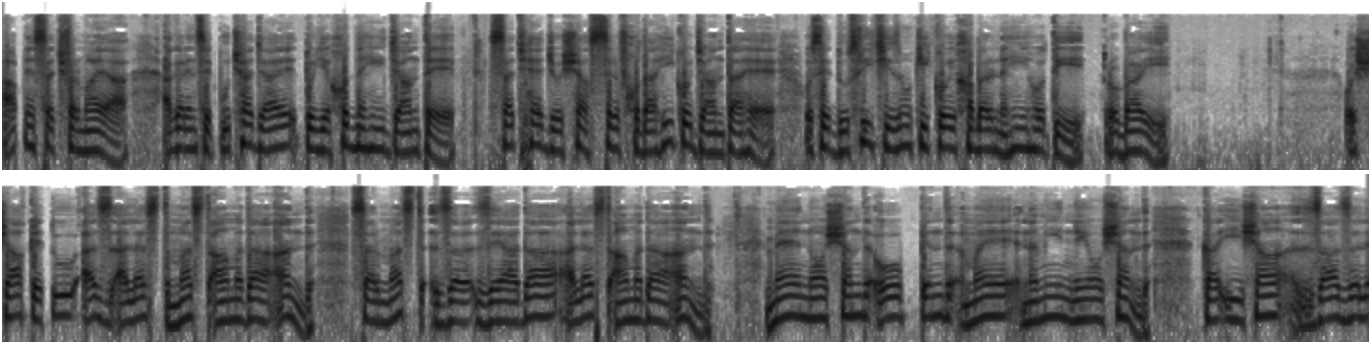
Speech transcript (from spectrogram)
آپ نے سچ فرمایا۔ اگر ان سے پوچھا جائے تو یہ خود نہیں جانتے۔ سچ ہے جو شخص صرف خدا ہی کو جانتا ہے، اسے دوسری چیزوں کی کوئی خبر نہیں ہوتی۔ ربائی اشاق تو از الست مست آمدہ اند سر مست زیادہ الست آمدہ اند میں نوشند او پند میں نمی نیوشند کا ایشاں زازل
